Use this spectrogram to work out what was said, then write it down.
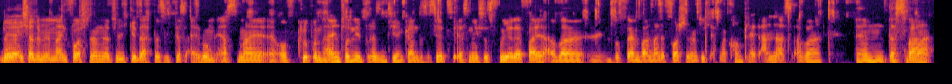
Naja, ich hatte mir in meinen Vorstellungen natürlich gedacht, dass ich das Album erstmal äh, auf Club- und Hallentournee präsentieren kann. Das ist jetzt erst nächstes Frühjahr der Fall, aber äh, insofern waren meine Vorstellungen natürlich erstmal komplett anders. Aber ähm, das war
